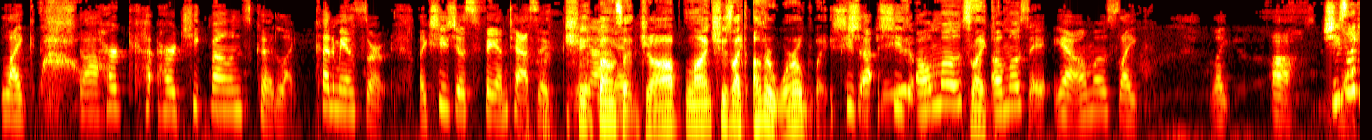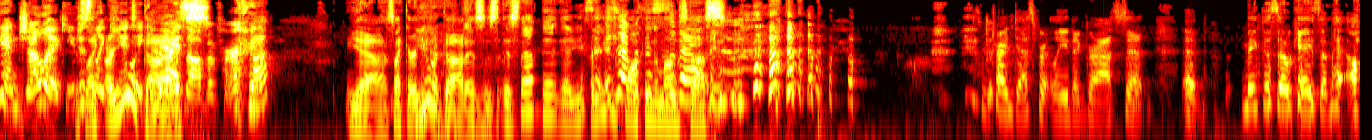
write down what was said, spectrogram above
like uh, her her cheekbones could like cut a man's throat. Like she's just Her fantastic. cheekbones, Yeah. that jaw line, she's like otherworldly. She's uh, she's Beautiful. almost It's like- almost yeah almost like like uh she's yeah. like angelic. You It's just like, like, are you can't a take your eyes off of her. Huh? Yeah, it's like, are you Yeah, a goddess? Is, is that it? Are you, Is are you just walking amongst about? us? we tried desperately to grasp it and make this okay somehow.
